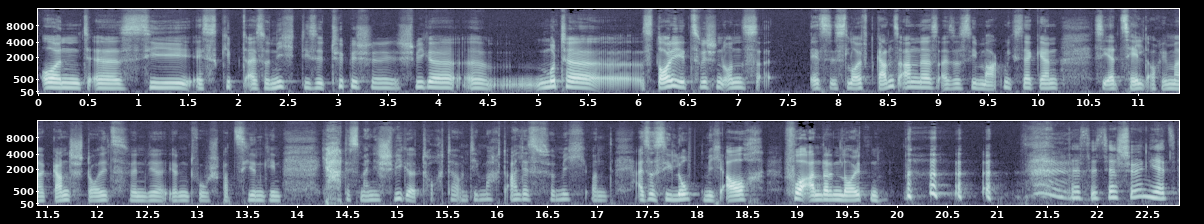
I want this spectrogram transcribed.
Und äh, sie, es gibt also nicht diese typische Schwiegermutter-Story zwischen uns es, es läuft ganz anders. Also sie mag mich sehr gern. Sie erzählt auch immer ganz stolz, wenn wir irgendwo spazieren gehen. Ja, das ist meine Schwiegertochter und die macht alles für mich. Und also sie lobt mich auch vor anderen Leuten. Das ist ja schön jetzt.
